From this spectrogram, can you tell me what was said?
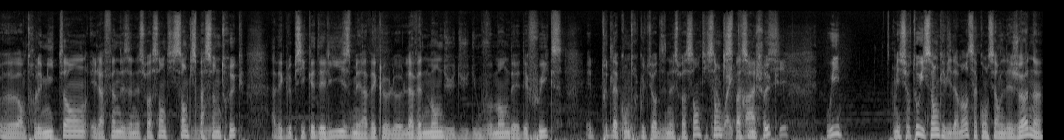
euh, entre le mi-temps et la fin des années 60, il sent qu'il se passe un truc avec le psychédélisme et avec l'avènement du, du- du mouvement des, des freaks et toute la contre-culture des années 60. Il sent qu'il se passe un truc. aussi. Oui. Mais surtout, il sent qu'évidemment, ça concerne les jeunes.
